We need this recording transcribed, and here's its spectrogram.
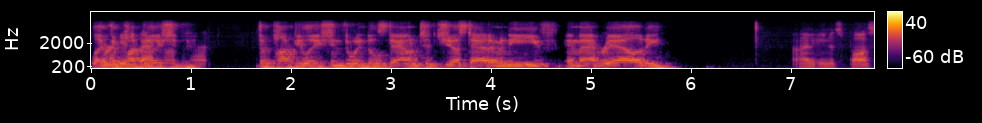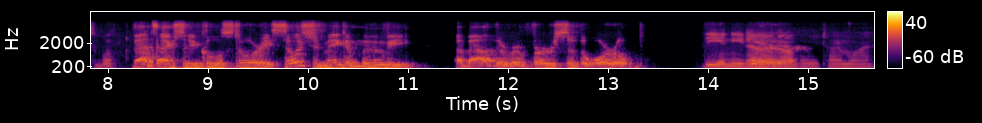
Like we're the getting back on population, the population dwindles down to just Adam and Eve in that reality. I mean, it's possible. That's actually a cool story. Someone should make a movie about the reverse of the world. The Anita timeline.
